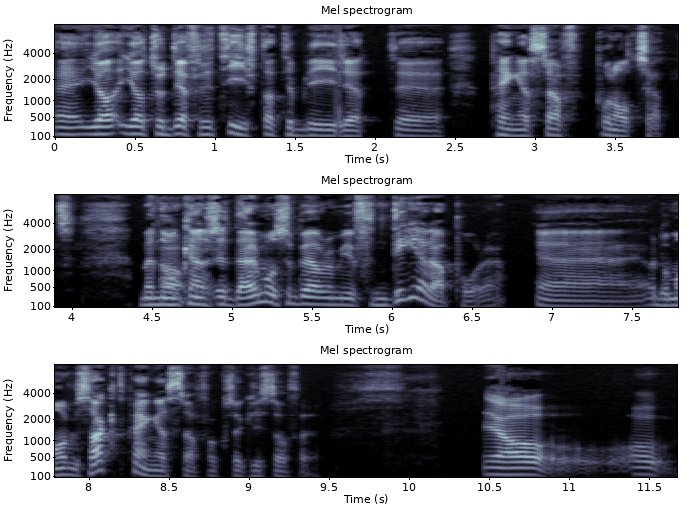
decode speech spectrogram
eh, jag, jag, tror definitivt att det blir ett pengastraff på något sätt. Men de ja. kanske, däremot så behöver de ju fundera på det. de har väl sagt pengastraff också, Kristoffer? Ja, och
